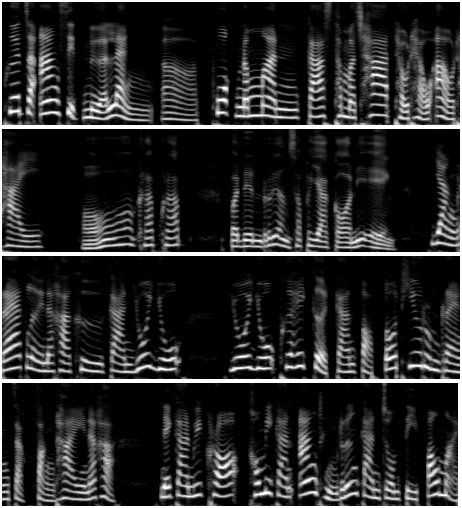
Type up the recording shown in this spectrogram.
เพื่อจะอ้างสิทธิ์เหนือแหล่งเอ่อพวกน้ำมันก๊าซธรรมชาติแถวแถวอ่าวไทย อ๋อครับครับ ประเด็นเรื่องทรัพยากรนี่เอง อย่างแรกเลยนะคะคือการยั่วยุ ยั่วยุเพื่อให้เกิดการตอบโต้ที่รุนแรงจากฝั่งไทยนะคะ ในการวิเคราะห์เขามีการอ้างถึงเรื่องการโจมตีเป้าหมาย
